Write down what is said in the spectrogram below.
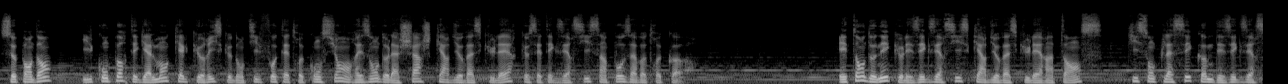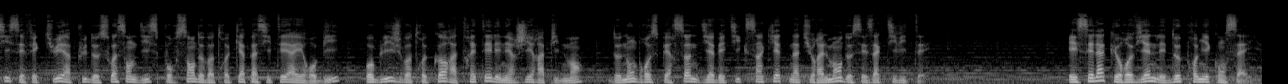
Cependant, il comporte également quelques risques dont il faut être conscient en raison de la charge cardiovasculaire que cet exercice impose à votre corps. Étant donné que les exercices cardiovasculaires intenses, qui sont classés comme des exercices effectués à plus de 70% de votre capacité aérobie, obligent votre corps à traiter l'énergie rapidement, de nombreuses personnes diabétiques s'inquiètent naturellement de ces activités. Et c'est là que reviennent les deux premiers conseils.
